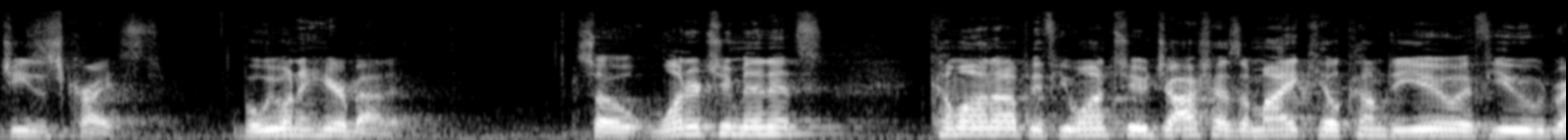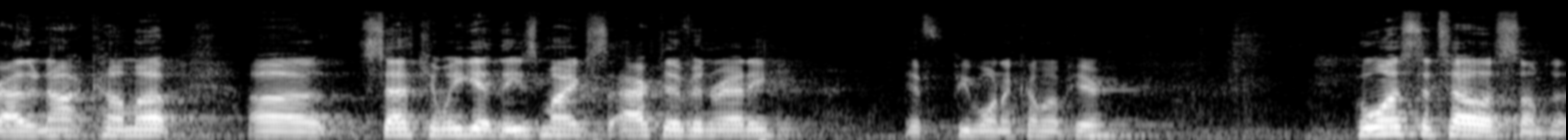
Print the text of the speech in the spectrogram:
Jesus Christ. But we want to hear about it. So, one or two minutes, come on up if you want to. Josh has a mic, he'll come to you if you would rather not come up. Uh, Seth, can we get these mics active and ready if people want to come up here? Who wants to tell us something?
